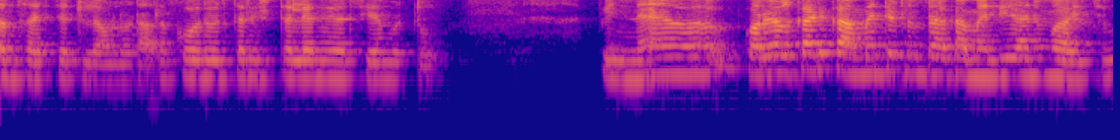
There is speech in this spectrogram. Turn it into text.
സംസാരിച്ചിട്ടില്ല അവളോട്. അതൊക്കെ ഓരോരുത്തർ ഇഷ്ടമല്ലേ എന്ന് വിചാരിച്ച് ഞാൻ വിട്ടു. പിന്നെ കുറേ ആൾക്കാർ കമന്റ് ഇട്ടിട്ടുണ്ട്. ആ കമന്റ് ഞാനും വായിച്ചു.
